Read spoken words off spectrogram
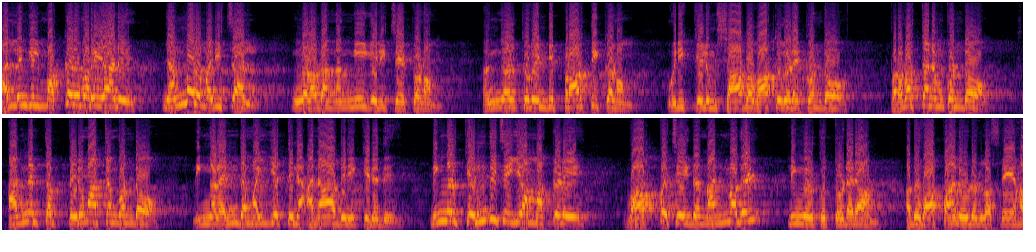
അല്ലെങ്കിൽ മക്കൾ പറയാണ് ഞങ്ങൾ മരിച്ചാൽ നിങ്ങൾ അത് അങ്ങ് അംഗീകരിച്ചേക്കണം. നിങ്ങൾക്ക് വേണ്ടി പ്രാർത്ഥിക്കണം. ഒരിക്കലും ശാപവാക്കുകളെ കൊണ്ടോ പ്രവർത്തനം കൊണ്ടോ അങ്ങനത്തെ പെരുമാറ്റം കൊണ്ടോ നിങ്ങൾ എന്റെ മയ്യത്തിനെ അനാദരിക്കരുത്. നിങ്ങൾക്ക് എന്ത് ചെയ്യാം മക്കളെ? വാപ്പ ചെയ്ത നന്മകൾ നിങ്ങൾക്ക് തുടരാം. അത് വാപ്പാനോടുള്ള സ്നേഹ.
